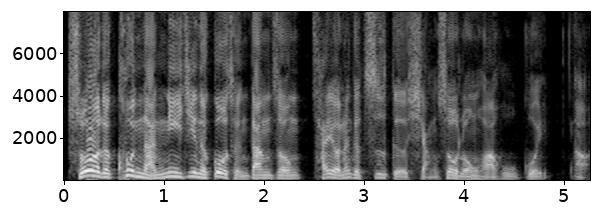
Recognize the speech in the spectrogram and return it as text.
所有的困难逆境的过程当中，才有那个资格享受荣华富贵啊。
